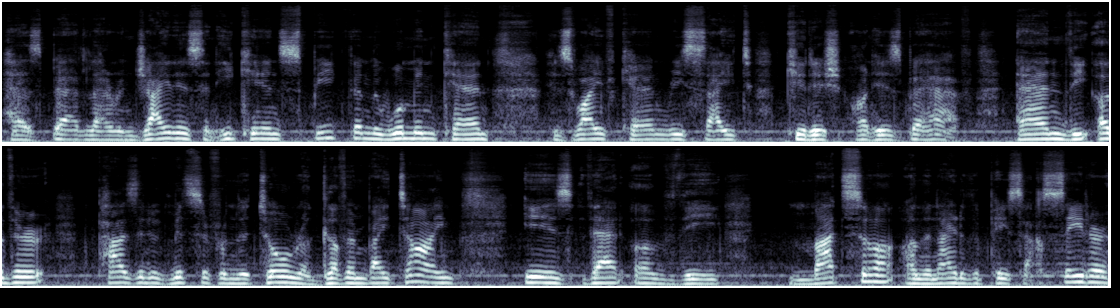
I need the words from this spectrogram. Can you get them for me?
has bad laryngitis and he can't speak, then the woman can, his wife can recite Kiddush on his behalf. And the other positive mitzvah from the Torah, governed by time, is that of the matzah on the night of the Pesach Seder.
